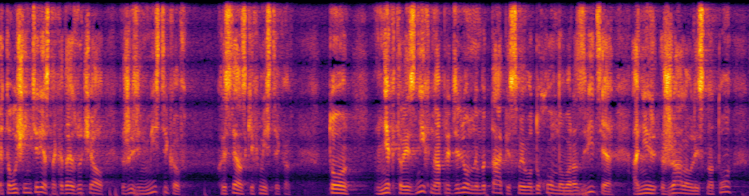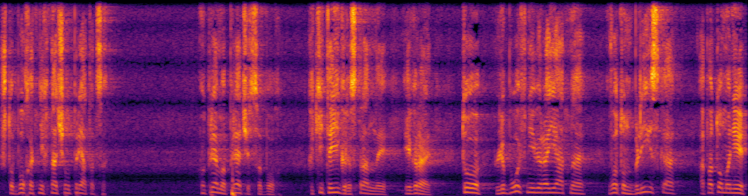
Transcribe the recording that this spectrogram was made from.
Это очень интересно. Когда я изучал жизнь мистиков, христианских мистиков, то некоторые из них на определенном этапе своего духовного развития, они жаловались на то, что Бог от них начал прятаться. Вот прямо прячется Бог. Какие-то игры странные играет. То любовь невероятная, вот он близко, а потом они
